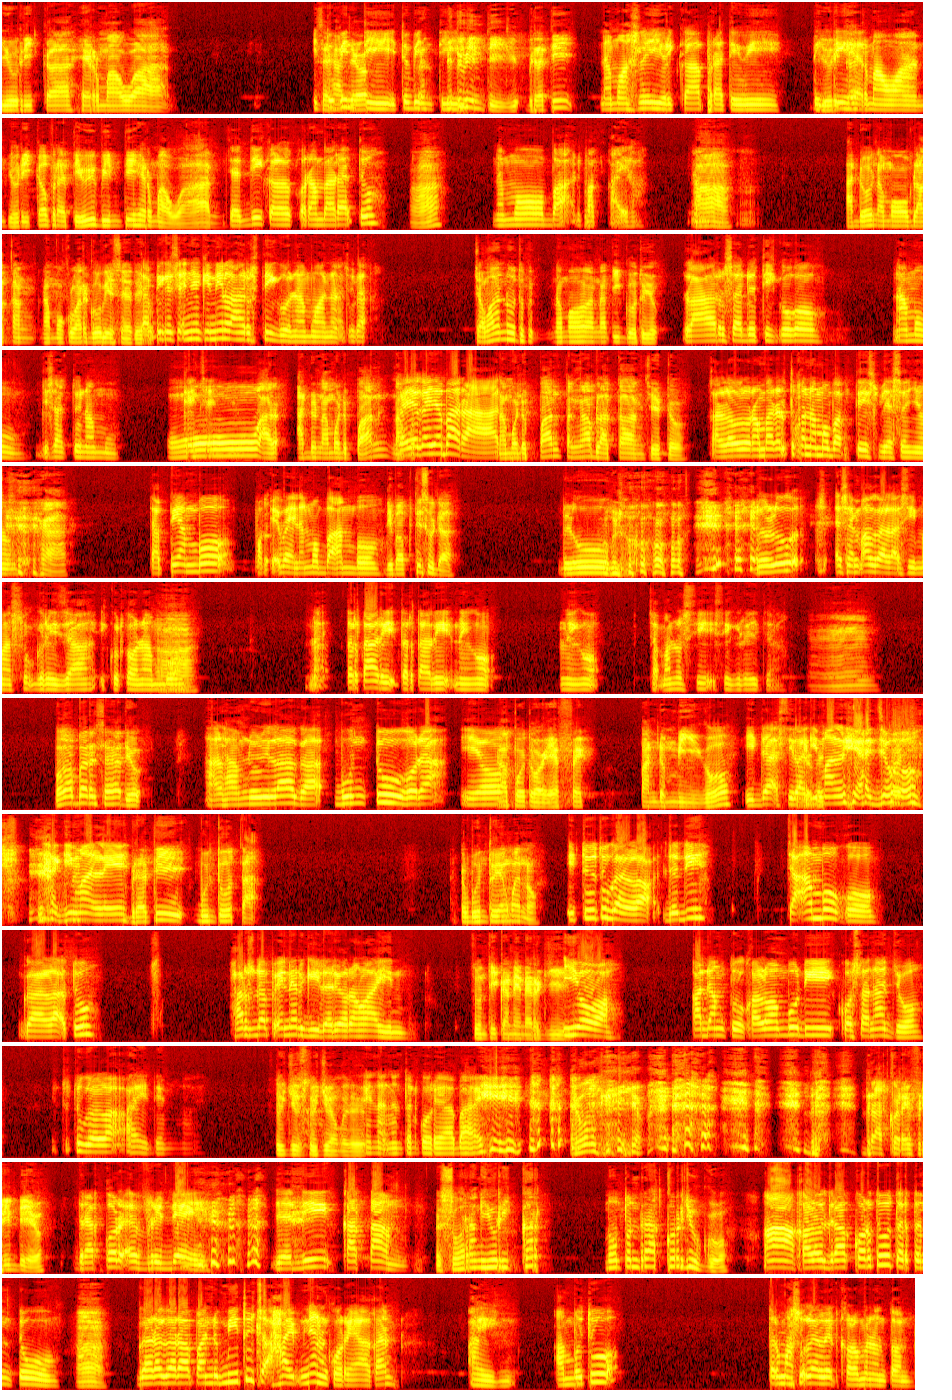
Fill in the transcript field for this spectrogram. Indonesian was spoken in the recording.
Yurika Hermawan. Itu Sehat, binti, Yo. itu binti. Itu binti. Berarti Nama asli Yurika Pratiwi, binti Yurika? Hermawan. Yurika Pratiwi binti Hermawan. Jadi kalau orang barat tuh Ah, nama bak dipakai lah. ah. Ada nama belakang, nama keluarga biasanya tuh. Tapi kesannya kini lah harus tiga nama anak tuh dak. Cak mana tuh nama anak tiga tuh yuk? Lah harus ada tiga namu di satu namu. Oh, ada nama depan, nama, Gaya-gaya barat. nama depan, tengah, belakang, gitu. Kalau orang barat tuh kan nama baptis biasanya. Tapi ambo pakai baik nama Mbak Ambo. Dibaptis sudah? Belum. Dulu SMA galak sih masuk gereja ikut kawan Ambo. Ah, Nah, tertarik, tertarik nengok nengok cak mana sih isi gereja. hmm. Apa kabar sehat yuk? Alhamdulillah gak buntu kok dak. Yo. Apa tuh efek pandemi kok? Tidak sih lagi male aja. lagi male. Berarti buntu tak? Atau buntu yang mana? Itu tuh galak. Jadi Cak Ambo kok galak tuh harus dapat energi dari orang lain. Suntikan energi. Iya. Kadang tuh kalau Ambo di kosan aja itu tuh galak ay dem. Setuju, setuju sama tuh. Enak nonton Korea baik. Emang iya. Dra- Drakor everyday yo. Drakor everyday. Jadi katam. Seorang Yurikart nonton drakor juga. Ah, kalau drakor tuh tertentu. Ah, Gara-gara pandemi itu cak hype-nya Korea kan. Ay, Ambo tuh termasuk lelet kalau menonton.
